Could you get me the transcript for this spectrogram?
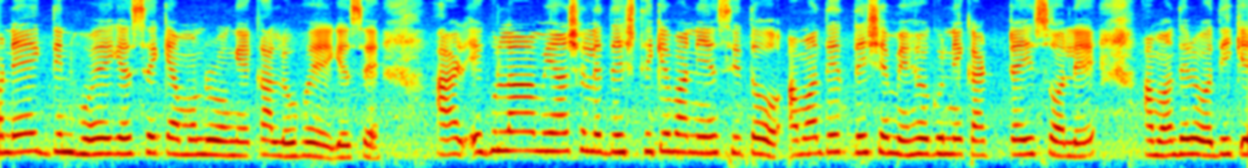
অনেক দিন হয়ে গেছে, কেমন রঙে কালো হয়ে গেছে। আর এগুলো আমি আসলে দেশ থেকে বানিয়েছি তো, আমাদের দেশে মেহগুনি কাঠটাই চলে। আমাদের ওদিকে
